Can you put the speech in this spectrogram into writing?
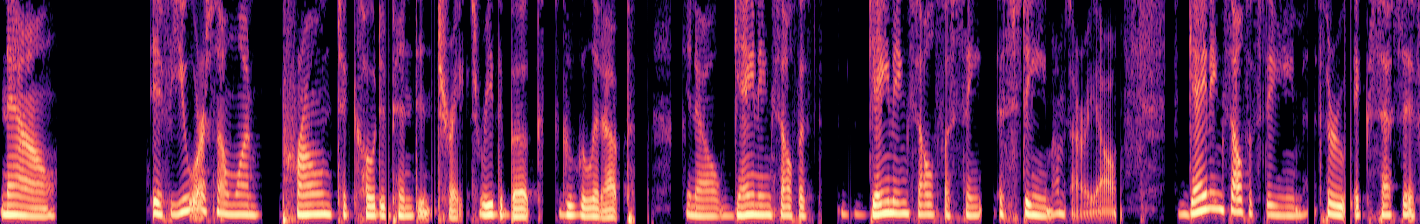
Now, if you are someone prone to codependent traits, read the book, Google it up. You know, gaining self gaining self esteem. I'm sorry, y'all. Gaining self esteem through excessive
